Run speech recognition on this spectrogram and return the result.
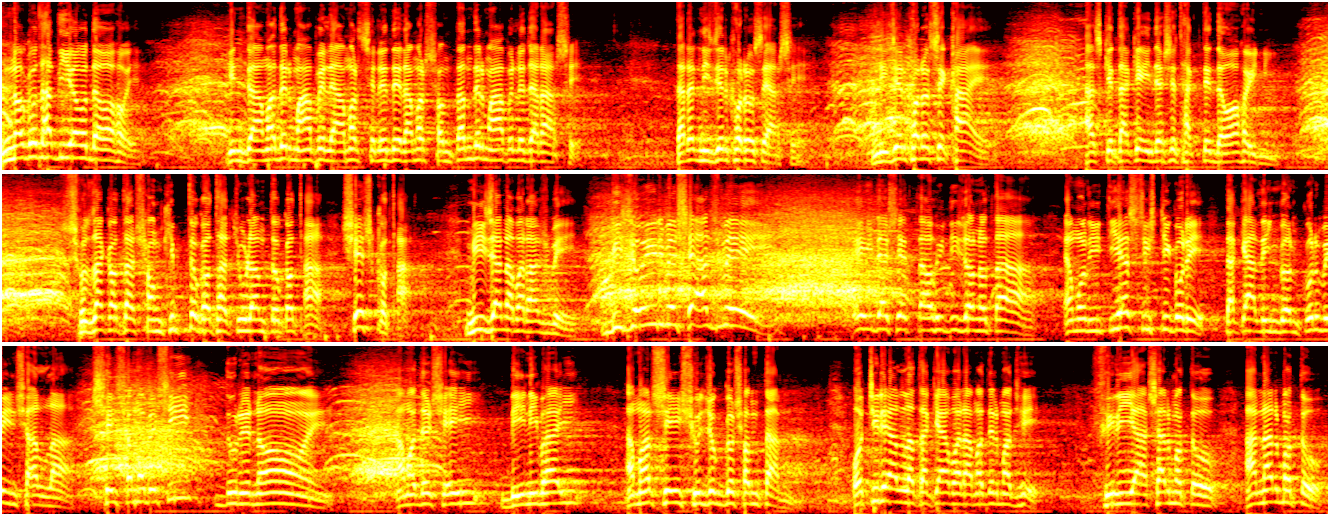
নগদ হাদিয়াও দেওয়া হয়। কিন্তু আমাদের মাহফিলে, আমার ছেলেদের, আমার সন্তানদের মাহফিলে যারা আসে, তারা নিজের খরচে আসে, নিজের খরচে খায়। আজকে তাকে এই দেশে থাকতে দেওয়া হয়নি। সোজা কথা, সংক্ষিপ্ত কথা, চূড়ান্ত কথা, শেষ কথা। মিজান আবার আসবে, বিজয়ীর বেশে আসবে। এই দেশের তাহিদি জনতা এমন ইতিহাস সৃষ্টি করে তাকে আলিঙ্গন করবে ইনশাল্লাহ সেই সমাবেশই দূরে নয়। আমাদের সেই বিনি ভাই, আমার সেই সুযোগ্য সন্তান। অচিরে আল্লাহ তাকে আবার আমাদের মাঝে ফিরিয়ে আসার মতো, আনার মতো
